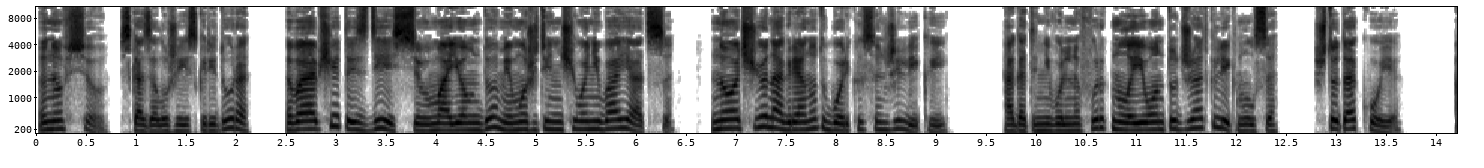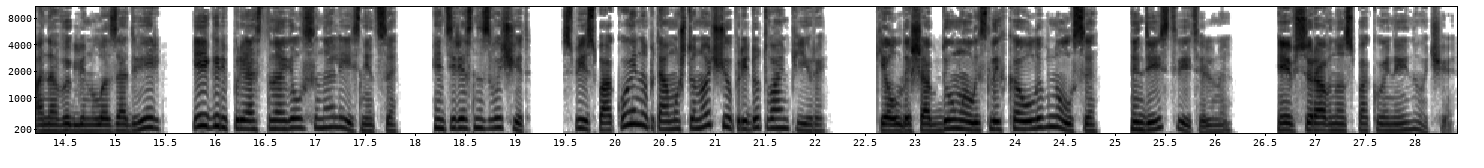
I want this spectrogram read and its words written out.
«Ну все», — сказал уже из коридора, — «вообще-то здесь, в моем доме, можете ничего не бояться. Ночью нагрянут Борька с Анжеликой». Агата невольно фыркнула, и он тут же откликнулся. «Что такое?» Она выглянула за дверь, Игорь приостановился на лестнице. Интересно звучит. «Спи спокойно, потому что ночью придут вампиры». Келдыш обдумал и слегка улыбнулся. «Действительно. И все равно спокойной ночи».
